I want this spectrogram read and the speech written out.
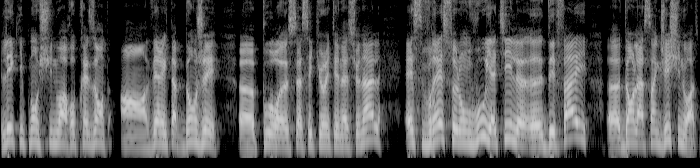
l'équipement chinois représente un véritable danger euh, pour euh, sa sécurité nationale. Est-ce vrai selon vous Y a-t-il des failles dans la 5G chinoise?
